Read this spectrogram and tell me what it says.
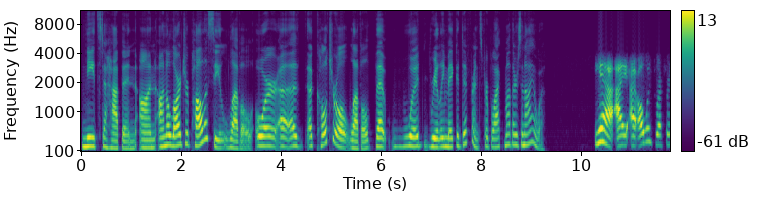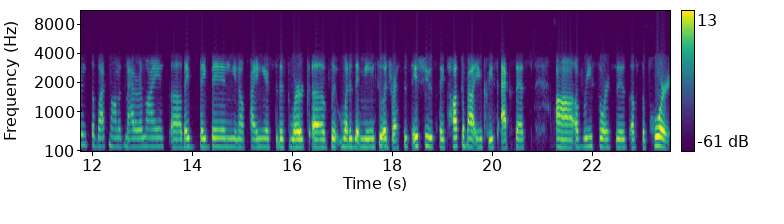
needs to happen on on a larger policy level or a, a cultural level that would really make a difference for black mothers in Iowa yeah, I, I always reference the Black Mamas Matter Alliance. Uh, they've they've been you know pioneers to this work of what does it mean to address this issue. So they talk about increased access uh, of resources of support.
